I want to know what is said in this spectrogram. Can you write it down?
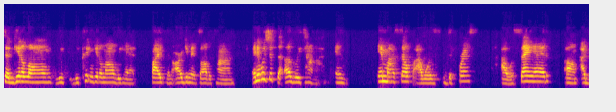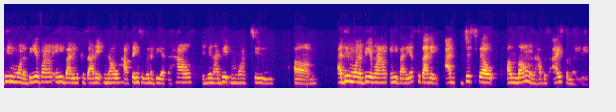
to get along. We we couldn't get along. We had fights and arguments all the time, and it was just an ugly time. And in myself, I was depressed. I was sad. Um, I didn't want to be around anybody because I didn't know how things were going to be at the house, and then I didn't want to. Um, I didn't want to be around anybody else because I didn't. I just felt alone. I was isolated.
